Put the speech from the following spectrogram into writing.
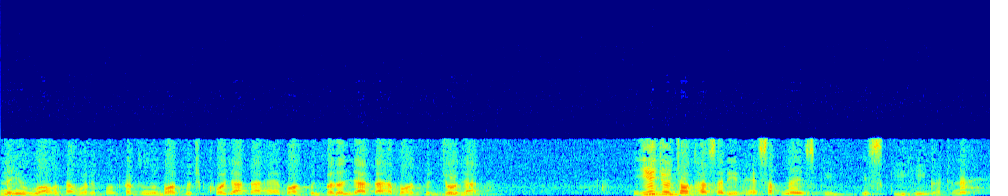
नहीं हुआ होता वो रिपोर्ट करते हैं। बहुत कुछ खो जाता है, बहुत कुछ बदल जाता है, बहुत कुछ जुड़ जाता है। ये जो चौथा शरीर है, सपना इसकी इसकी ही घटना है।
